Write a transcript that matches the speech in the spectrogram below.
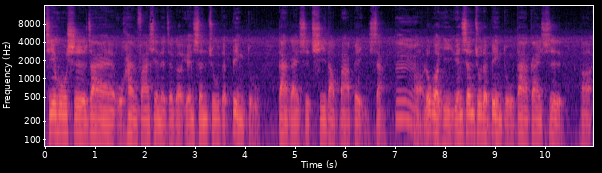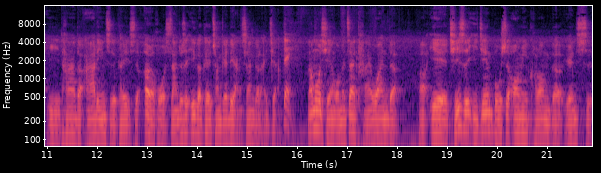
几乎是在武汉发现的这个原生株的病毒，大概是七到八倍以上，嗯，哦，如果以原生株的病毒，大概是啊、呃，以它的 R 零值可以是二或三，就是一个可以传给两三个来讲，对。那目前我们在台湾的啊、呃，也其实已经不是 Omicron 的原始。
